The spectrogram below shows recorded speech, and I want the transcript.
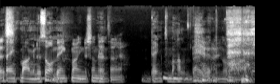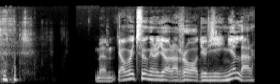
Eh, Bengt Magnusson. Bengt Magnusson heter han, ja. Bengt Malmberg. person. Men Jag var ju tvungen att göra en radiojingel där.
